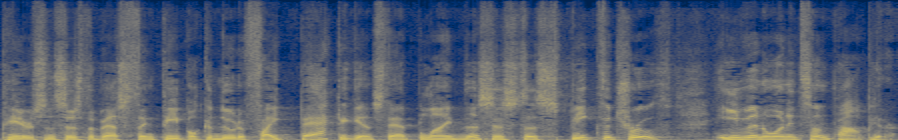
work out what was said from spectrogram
Peterson says the best thing people can do to fight back against that blindness is to speak the truth, even when it's unpopular.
